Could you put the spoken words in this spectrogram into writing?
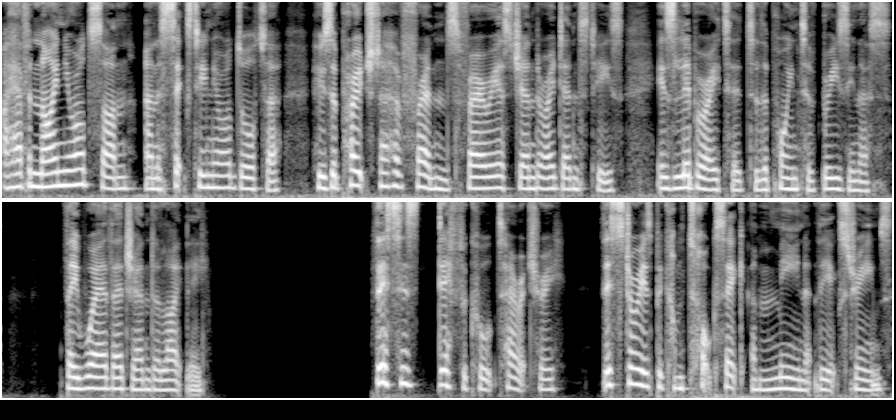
I have a nine year old son and a 16 year old daughter whose approach to her friends' various gender identities is liberated to the point of breeziness. They wear their gender lightly. This is difficult territory. This story has become toxic and mean at the extremes.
